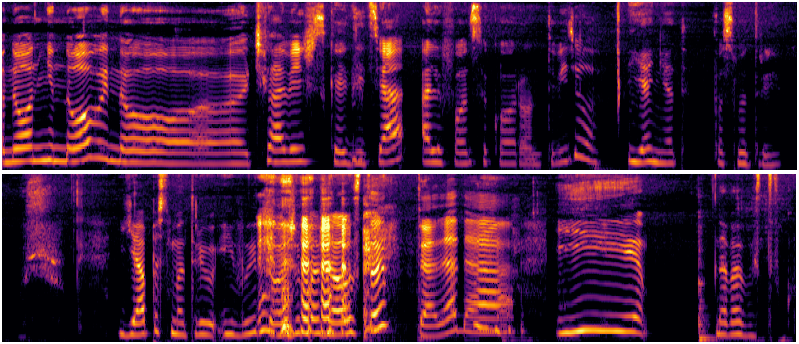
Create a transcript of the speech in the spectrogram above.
Но он не новый, но э, «Человеческое дитя» Альфонсо Куарон. Ты видела? Я нет. Посмотри. Уж. Я посмотрю, и вы тоже, пожалуйста. Да-да-да. И давай выставку.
